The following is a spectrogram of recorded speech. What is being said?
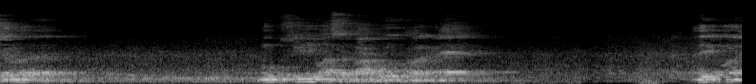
சகோதரர் மு ஸ்ரீனிவாச பாபு அவர்களே அதே போல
